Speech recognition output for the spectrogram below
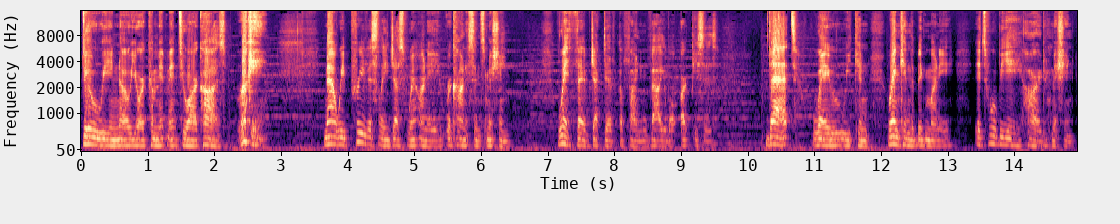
do we know your commitment to our cause, rookie? Now, we previously just went on a reconnaissance mission with the objective of finding valuable art pieces. That way we can rank in the big money. It will be a hard mission,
